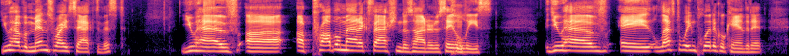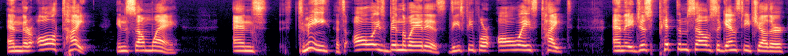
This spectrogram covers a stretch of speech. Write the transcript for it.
you have a men's rights activist, you have uh, a problematic fashion designer to say the least, you have a left wing political candidate, and they're all tight in some way. And to me, that's always been the way it is. These people are always tight, and they just pit themselves against each other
